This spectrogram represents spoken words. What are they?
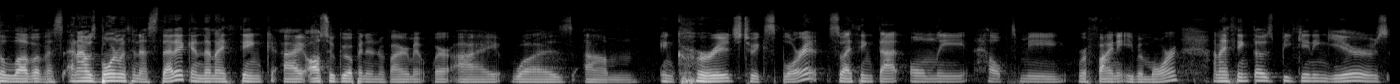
the love of us, and I was born with an aesthetic. And then I think I also grew up in an environment where I was um, encouraged to explore it. So I think that only helped me refine it even more. And I think those beginning years,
